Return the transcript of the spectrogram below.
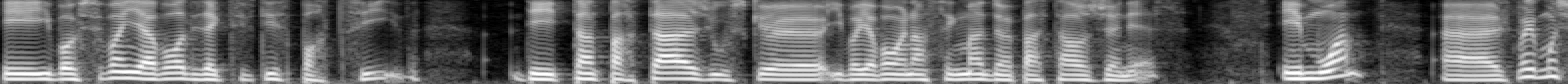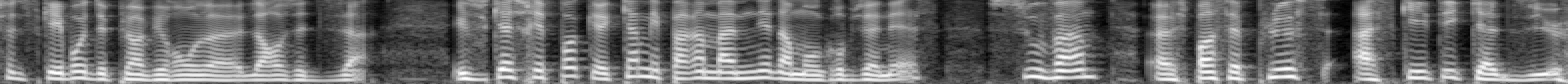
Et il va souvent y avoir des activités sportives, des temps de partage où ce que, il va y avoir un enseignement d'un pasteur jeunesse. Et moi, euh, moi, je fais du skateboard depuis environ euh, l'âge de 10 ans. Et je vous cacherai pas que quand mes parents m'amenaient dans mon groupe jeunesse, souvent, euh, je pensais plus à skater qu'à Dieu.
